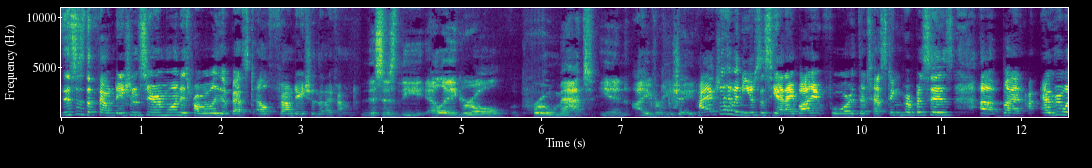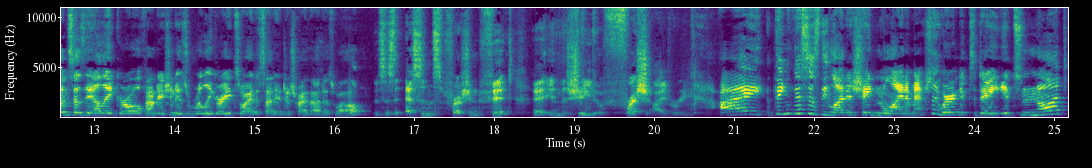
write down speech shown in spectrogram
This is the foundation serum one. is probably the best e.l.f. foundation that I found. This is the LA Girl Pro Matte in Ivory shade. I actually haven't used this yet. I bought it for the testing purposes, uh, but everyone says the LA Girl foundation is really great, so I decided to try that as well. This is Essence Fresh and Fit uh, in the shade of Fresh Ivory. I think this is the lightest shade in the line. I'm actually wearing it today. It's not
